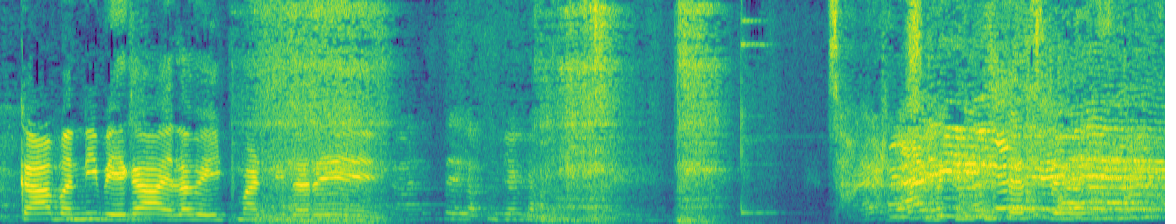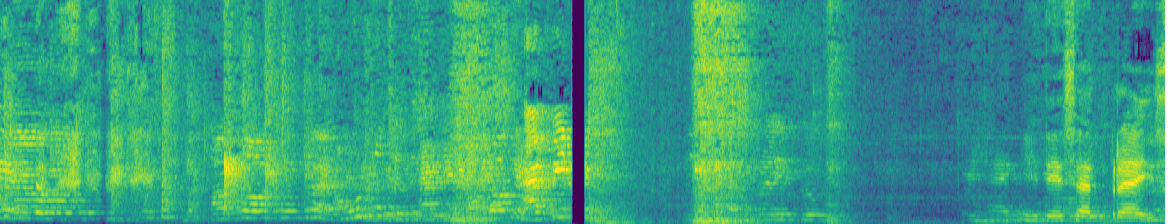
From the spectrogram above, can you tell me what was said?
ಅಕ್ಕ, ಬನ್ನಿ, ಬೇಗ ಎಲ್ಲ ವೆಯ್ಟ್ ಮಾಡ್ತಿದ್ದಾರೆ. ಇದೆ ಸರ್ಪ್ರೈಸ್.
